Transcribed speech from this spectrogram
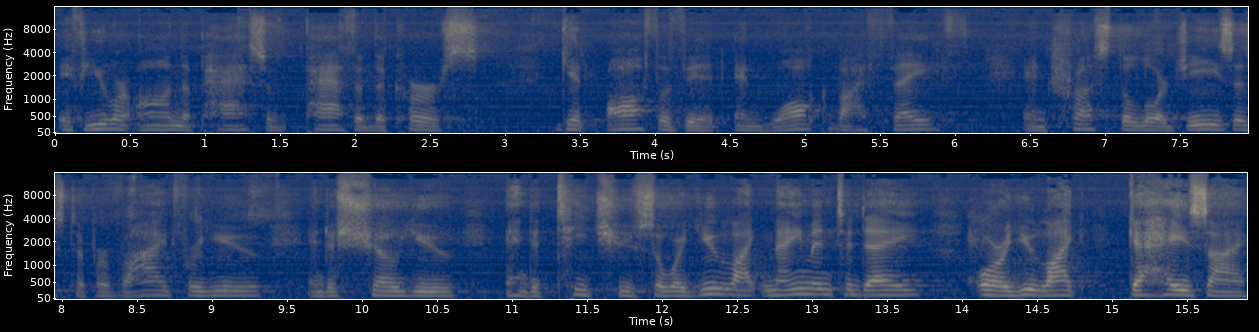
if you are on the path of, path of the curse, get off of it and walk by faith and trust the Lord Jesus to provide for you and to show you and to teach you. So, are you like Naaman today or are you like Gehazi?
